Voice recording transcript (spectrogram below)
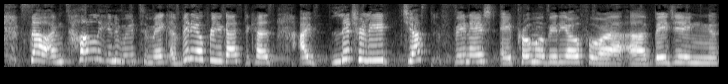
so I'm totally in the mood to make a video for you guys because I literally just finished a promo video for uh, Beijing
